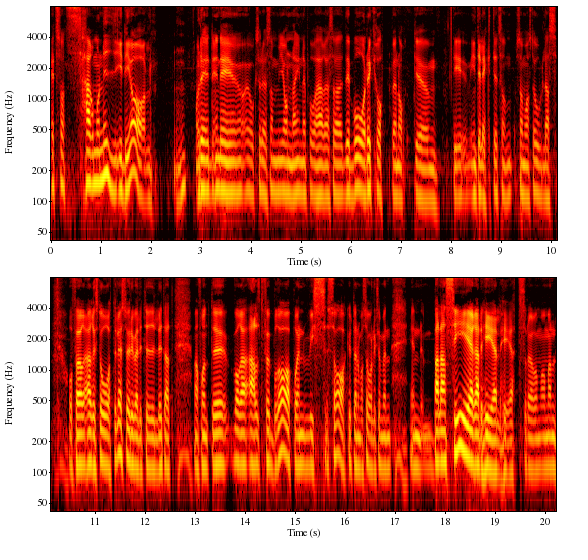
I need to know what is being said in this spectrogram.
ett sorts harmoniideal. Mm. Och det, det, är också det som Jonna är inne på här, alltså det är både kroppen och um, det är intellektet som, som måste odlas. Och för Aristoteles så är det väldigt tydligt att man får inte vara alltför bra på en viss sak utan det måste vara liksom en, en balanserad helhet. Så där om, om, man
